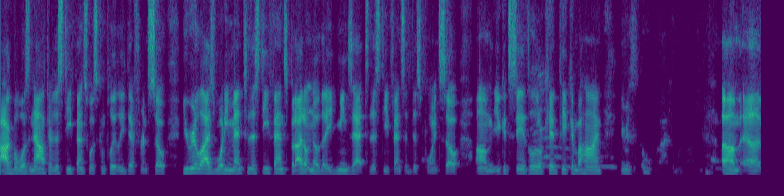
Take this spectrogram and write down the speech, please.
Ogbah wasn't out there, this defense was completely different. So you realize what he meant to this defense, but I don't know that he means that to this defense at this point. So um, you could see the little kid peeking behind. Was, oh, um, uh,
